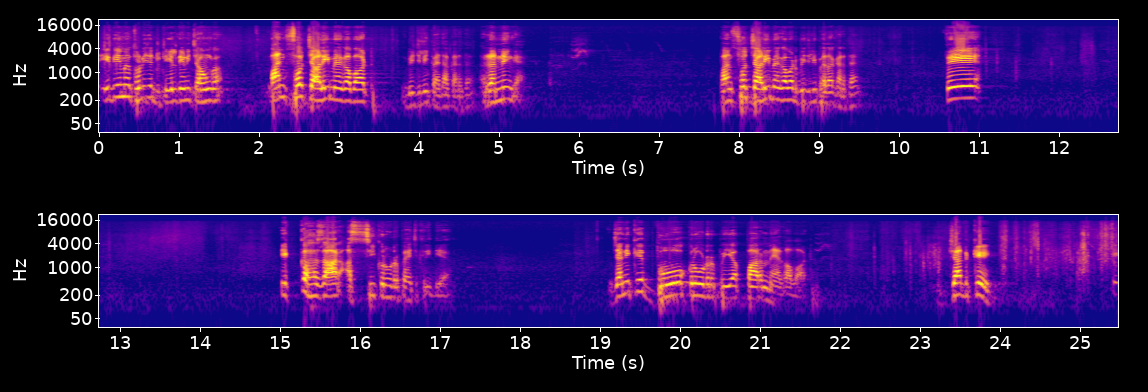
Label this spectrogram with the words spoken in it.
ਇਹਦੀ ਮੈਂ ਥੋੜੀ ਜਿਹੀ ਡਿਟੇਲ ਦੇਣੀ ਚਾਹੂੰਗਾ। 540 ਮੈਗਾਵਾਟ ਬਿਜਲੀ ਪੈਦਾ ਕਰਦਾ ਰਨਿੰਗ ਹੈ। 540 ਮੈਗਾਵਾਟ ਬਿਜਲੀ ਪੈਦਾ ਕਰਦਾ ਹੈ। ਤੇ 1080 ਕਰੋੜ ਰੁਪਏ ਚ ਖਰੀਦਿਆ ਯਾਨੀ ਕਿ 2 ਕਰੋੜ ਰੁਪਇਆ ਪਰ ਮੈਗਾਵਾਟ ਜਦ ਕਿ ਇਹ-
